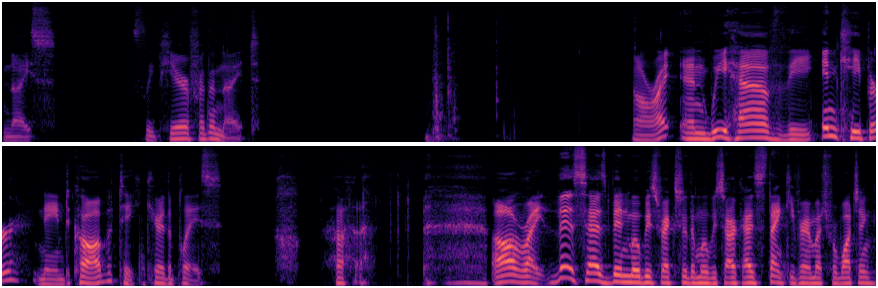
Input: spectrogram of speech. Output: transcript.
Nice. Sleep here for the night. All right, and we have the innkeeper named Cobb taking care of the place. All right, this has been Mobius Rex for the Mobius Archives. Thank you very much for watching.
